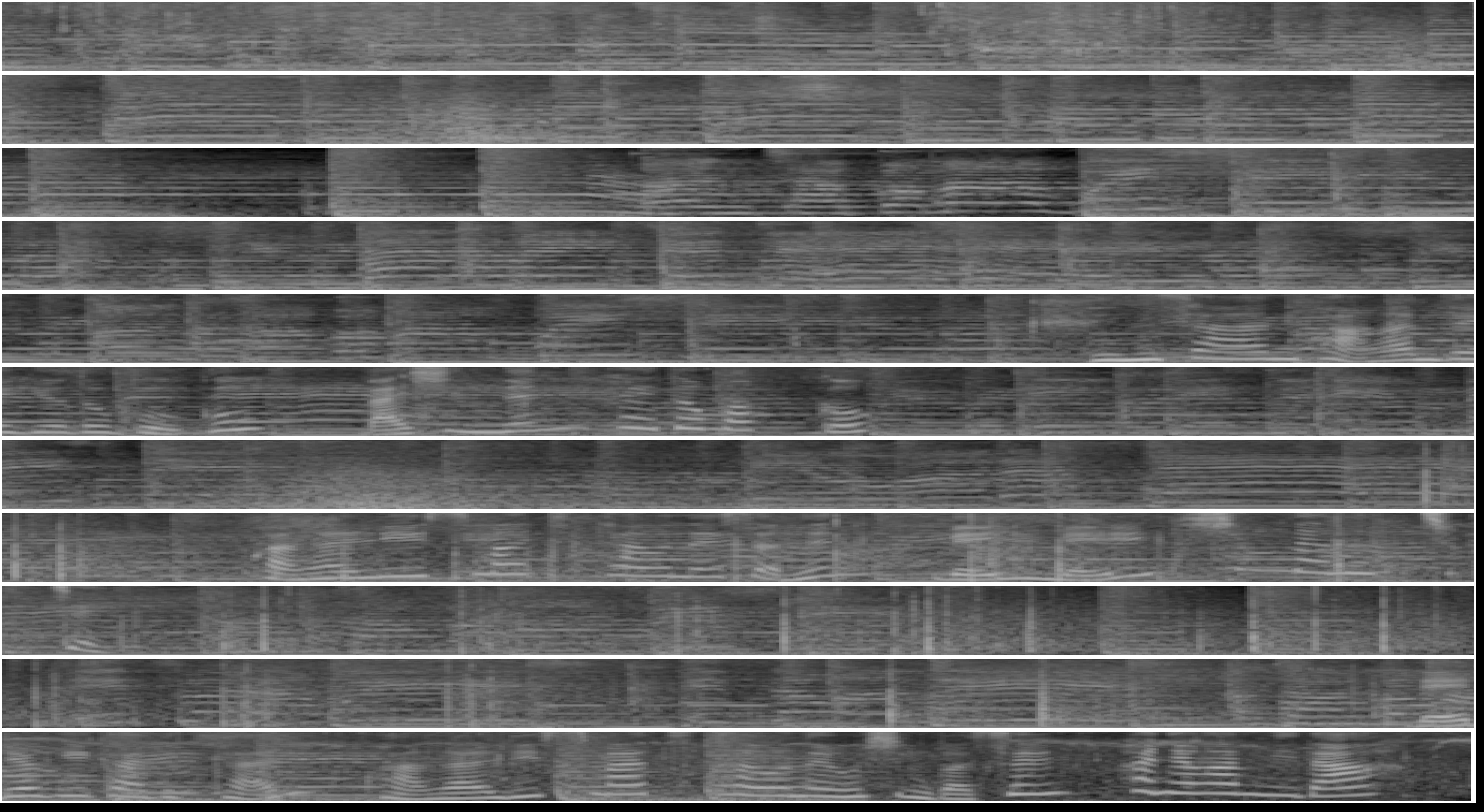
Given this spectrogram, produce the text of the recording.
On top of my wish list that I made today. On top of my wish list. 근사한 광안대교도 보고 맛있는 회도 먹고 광안리 스마트타운에서는 매일매일 신나는 축제 매력이 가득한 광안리 스마트타운에 오신 것을 환영합니다.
